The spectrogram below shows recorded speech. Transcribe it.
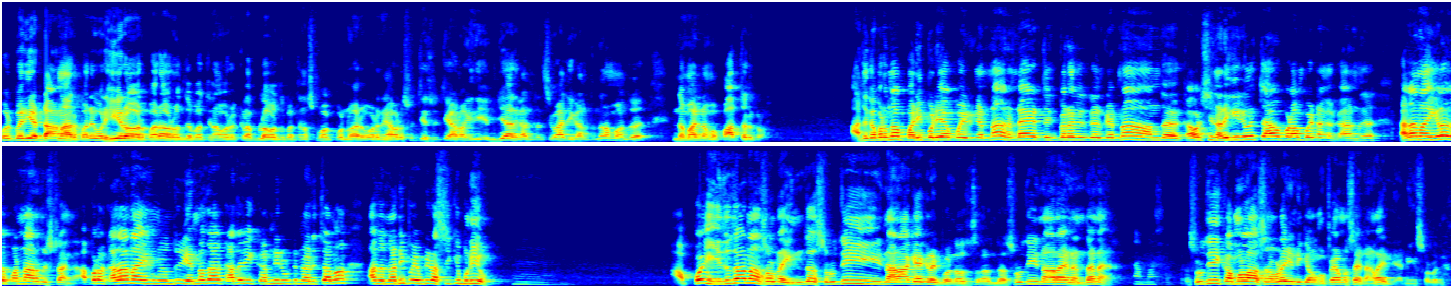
ஒரு பெரிய டானா இருப்பார் ஒரு ஹீரோ இருப்பார். அவர் வந்து பார்த்தீங்கன்னா ஒரு கிளப்ல வந்து பார்த்தீங்கன்னா ஸ்மோக் பண்ணுவார். உடனே அவரை சுற்றி சுற்றி ஆடுவாங்க இது எம்ஜிஆர் காலத்துல சிவாஜி காலத்துல நம்ம வந்து இந்த மாதிரி நம்ம பார்த்துருக்கோம் அதுக்கப்புறம் தான் படிப்படியாக போயிருங்கன்னா ரெண்டாயிரத்துக்கு பிறகு கேட்டால் அந்த கவர்ச்சி நடிகைகளே தேவைப்படாமல் போயிட்டாங்க. கா- கதாநாயகிகளை அதை பண்ண ஆரம்பிச்சிட்டாங்க. அப்புறம் கதாநாயகங்கள் வந்து என்னதான் கதறி கண்ணீர் விட்டு நடித்தாலும் அந்த நடிப்பை எப்படி ரசிக்க முடியும். அப்போ இதுதான் நான் சொல்கிறேன் இந்த ஸ்ருதி நான் கேட்குறேன் இப்போ இந்த அந்த ஸ்ருதி நாராயணன் தானே? ஸ்ருதி கமல்ஹாசனை விட இன்னைக்கு அவங்க ஃபேமஸ் ஆயிட்டாங்களா இல்லையா? நீங்கள் சொல்லுங்கள்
